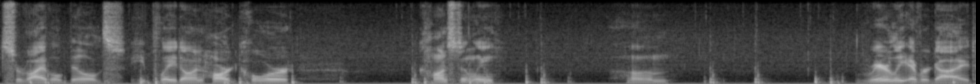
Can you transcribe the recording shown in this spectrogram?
survival builds. He played on hardcore constantly. Um, rarely ever died.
